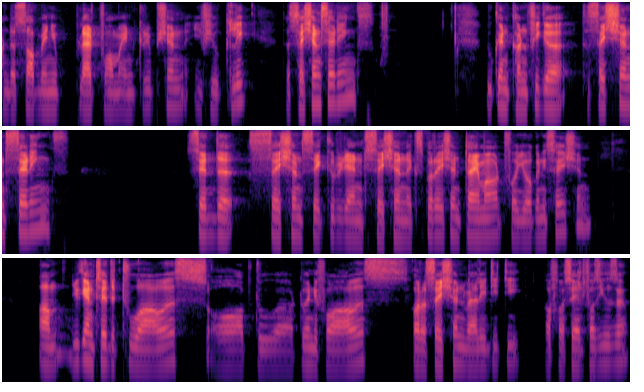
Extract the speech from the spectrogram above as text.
under sub menu platform encryption. If you click the session settings, you can configure session settings, set the session security and session expiration timeout for your organization. Um, you can set the two hours or up to uh, 24 hours for a session validity of a Salesforce user.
